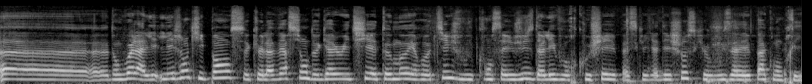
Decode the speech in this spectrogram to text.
Euh, donc voilà, les, les gens qui pensent que la version de Guy Ritchie est homo-érotique, je vous conseille juste d'aller vous recoucher parce qu'il y a des choses que vous n'avez pas compris.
